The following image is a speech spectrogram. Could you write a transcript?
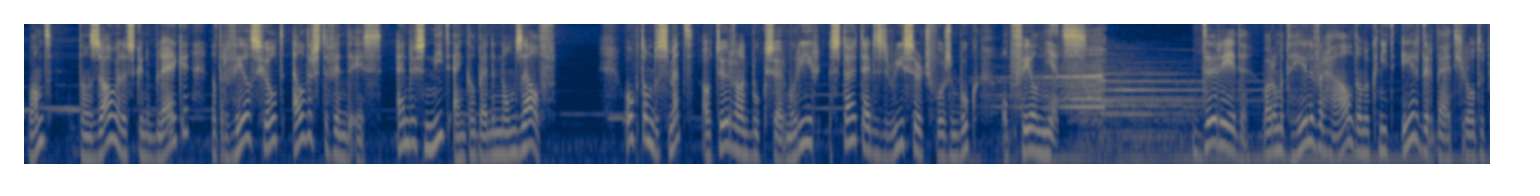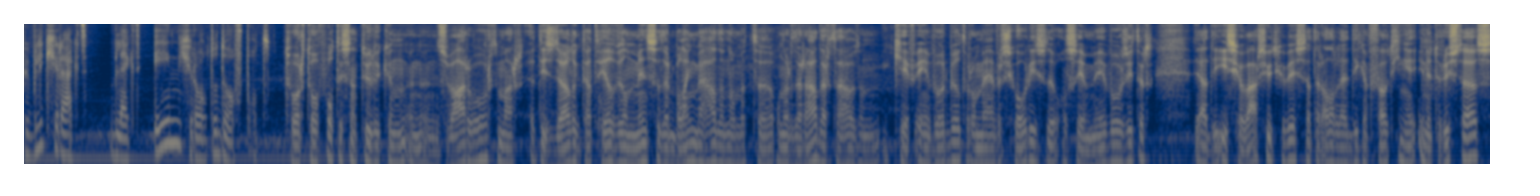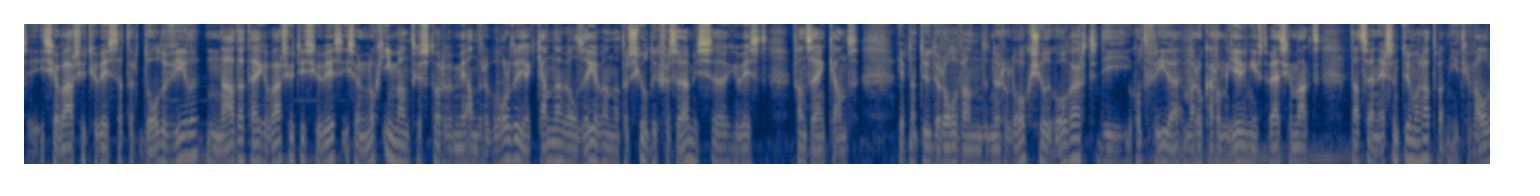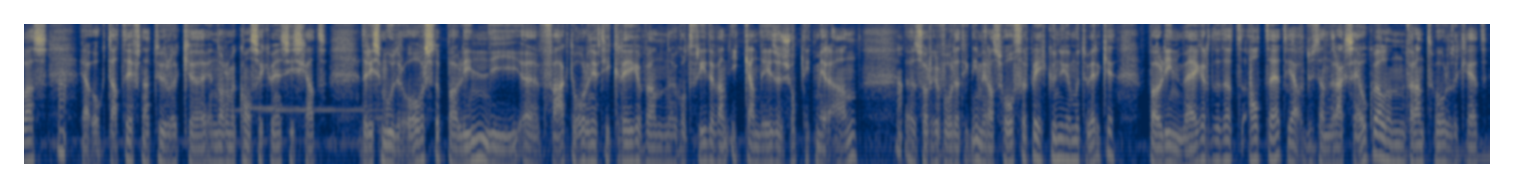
Want dan zou wel eens kunnen blijken dat er veel schuld elders te vinden is, en dus niet enkel bij de non zelf. Ook Tom de Smet, auteur van het boek Sir Morier, stuit tijdens de research voor zijn boek op veel niets. De reden waarom het hele verhaal dan ook niet eerder bij het grote publiek geraakt, blijkt één grote doofpot. Het woord doofpot is natuurlijk een, een, een zwaar woord, maar het is duidelijk dat heel veel mensen er belang bij hadden om het eh, onder de radar te houden. Ik geef één voorbeeld. Romein Verschoris, de OCMW-voorzitter, ja, die is gewaarschuwd geweest dat er allerlei dingen fout gingen in het rusthuis. Is gewaarschuwd geweest dat er doden vielen. Nadat hij gewaarschuwd is geweest, is er nog iemand gestorven. Met andere woorden, je kan dan wel zeggen van dat er schuldig verzuim is eh, geweest van zijn kant. Je hebt natuurlijk de rol van de neuroloog Jules Govaert, die Godfrida, maar ook haar omgeving heeft wijsgemaakt dat ze een hersentumor had, wat niet het geval was. Ja, ook dat heeft natuurlijk eh, enorme consequenties gehad. Er is moeder Overste, Pauline, die eh, vaak te horen heeft gekregen van eh, Godfriede van ik kan deze job niet meer aan. Eh, zorg ervoor dat ik niet meer als hoofdverpleegkundige moet werken. Pauline weigerde dat altijd. Ja, dus dan draagt zij ook wel een verantwoordelijkheid.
